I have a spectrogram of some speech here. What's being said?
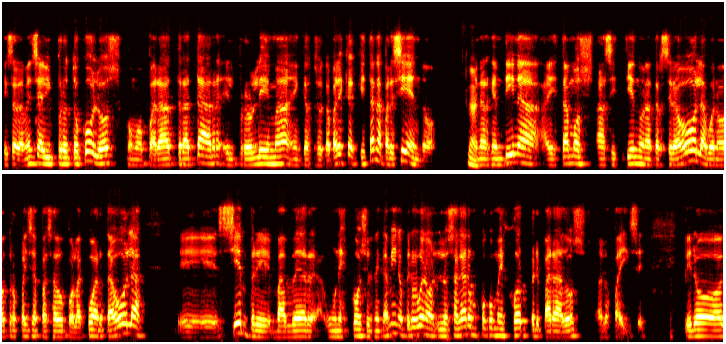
Exactamente, hay protocolos como para tratar el problema en caso de que aparezca, que están apareciendo. En Argentina estamos asistiendo a una tercera ola, bueno, otros países han pasado por la cuarta ola, eh, siempre va a haber un escollo en el camino, pero bueno, los agarra un poco mejor preparados a los países. Pero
